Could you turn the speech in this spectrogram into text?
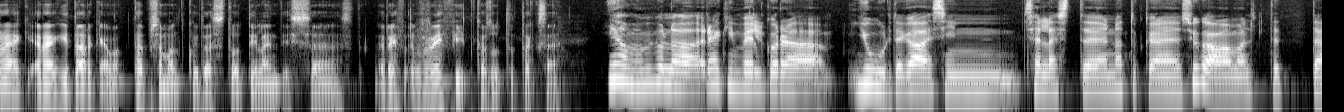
räägi, räägi targemalt, täpsemalt, kuidas Dotilandis ref, Refit kasutatakse? jaa, ma võib-olla räägin veel korra juurde ka siin sellest natuke sügavamalt, et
